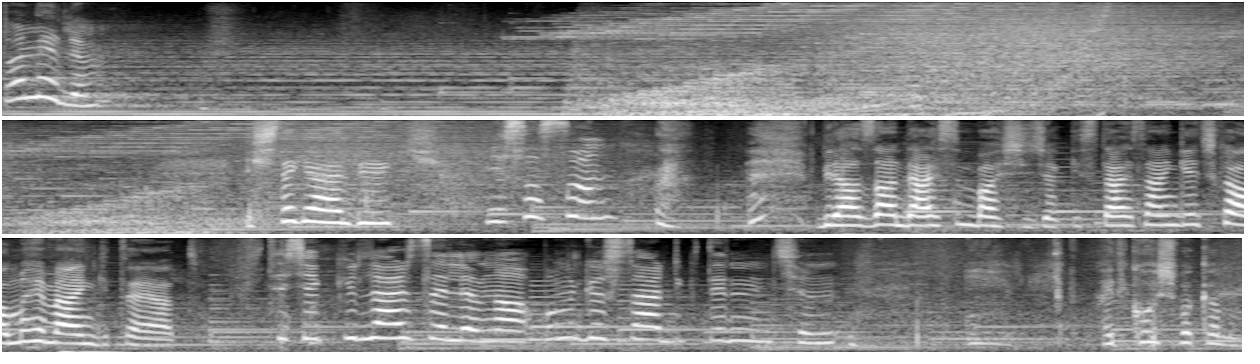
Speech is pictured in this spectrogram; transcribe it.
Dönelim. İşte geldik. Yaşasın. Birazdan dersin başlayacak. İstersen geç kalma hemen git hayatım. Teşekkürler Selena. Bana gösterdiklerin için. Hadi koş bakalım.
